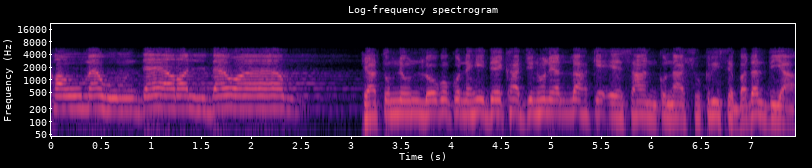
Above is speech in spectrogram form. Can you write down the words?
قومهم دار البوار۔ کیا تم نے ان لوگوں کو نہیں دیکھا جنہوں نے اللہ کے احسان کو ناشکری سے بدل دیا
